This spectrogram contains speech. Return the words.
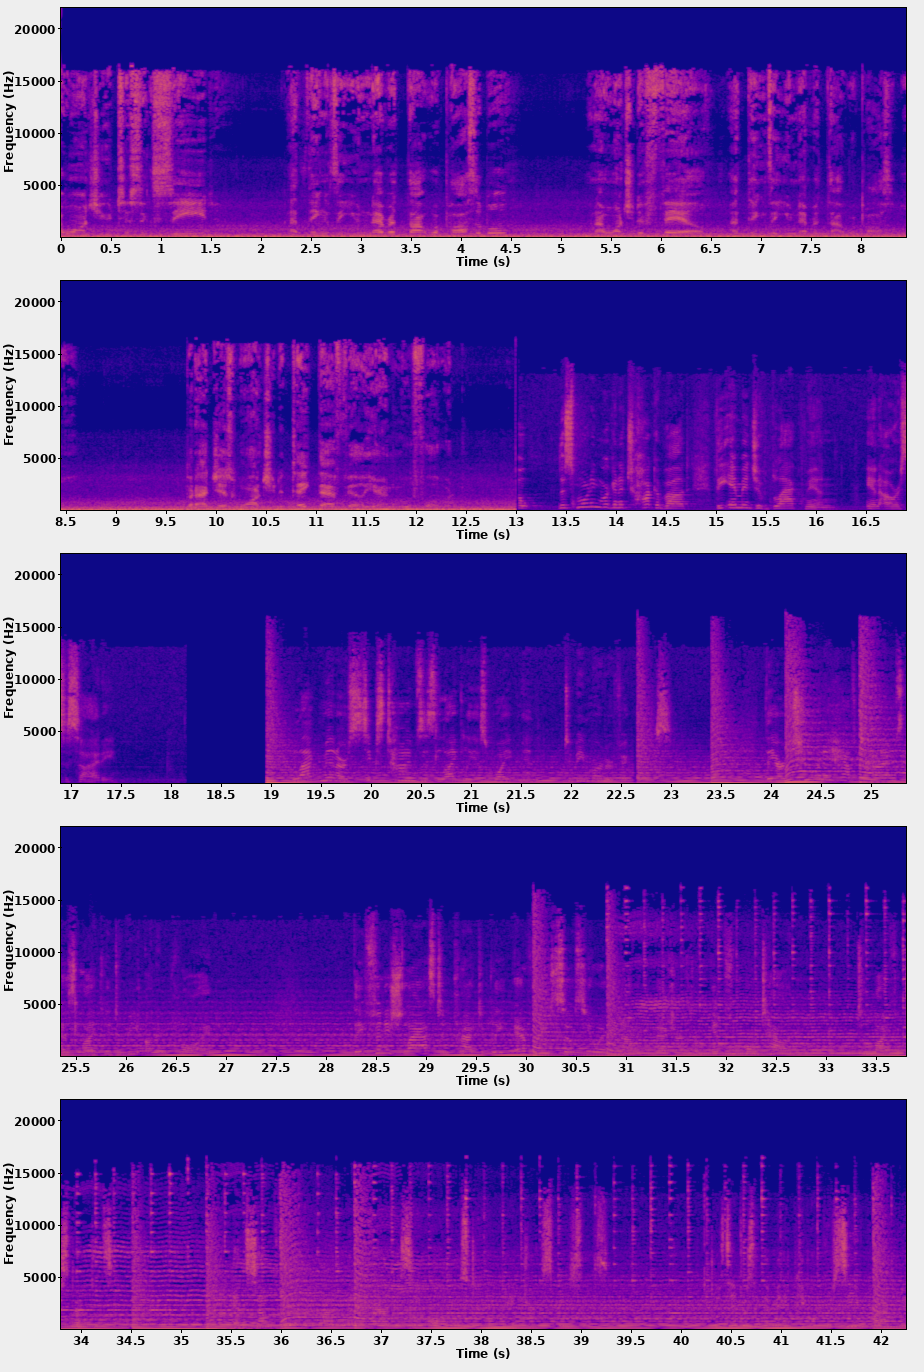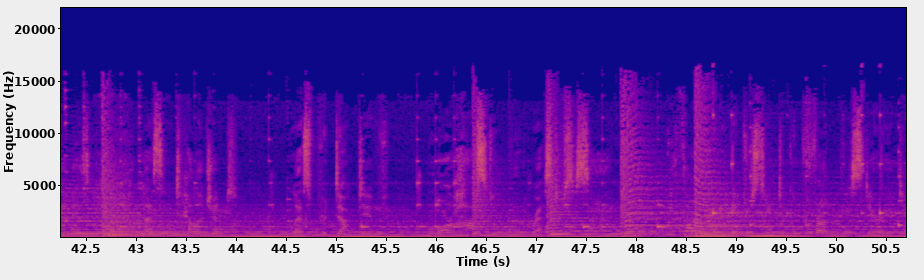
I want you to succeed at things that you never thought were possible, and I want you to fail at things that you never thought were possible. But I just want you to take that failure and move forward. Oh, This morning we're going to talk about the image of black men in our society. Black men are six times as likely as white men to be murder victims. They are two and a half times as likely to be unemployed. They finish last in practically every socioeconomic measure from infant mortality to life expectancy. And some think black men in America seem almost an endangered species. It's interesting that many people perceive black men as less intelligent, less productive, more hostile than the rest of society. We thought it would be interesting to confront these stereotypes.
